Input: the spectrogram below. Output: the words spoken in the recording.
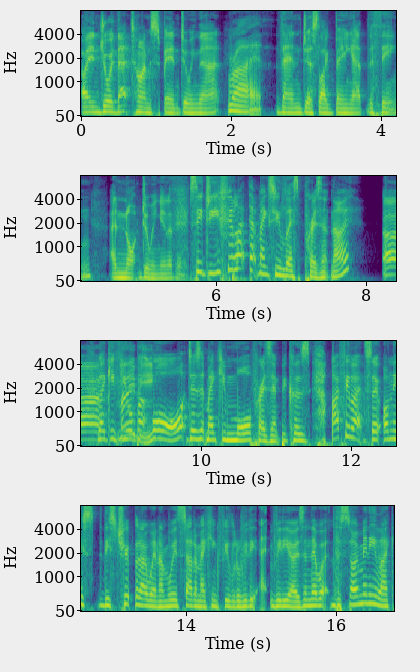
I enjoy that time spent doing that Right. than just like being at the thing and not doing anything. See, do you feel like that makes you less present though? Uh, Like if you're, maybe. but, or does it make you more present? Because I feel like so on this this trip that I went on, we started making a few little vid- videos, and there were there's so many like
